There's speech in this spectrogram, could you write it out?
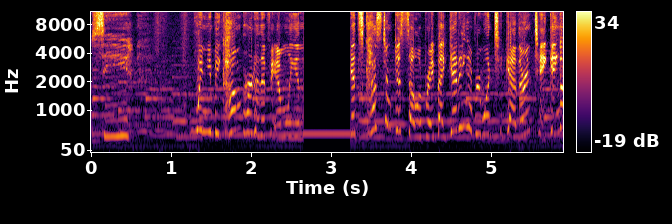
see, when you become part of the family and it's custom to celebrate by getting everyone together and taking a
